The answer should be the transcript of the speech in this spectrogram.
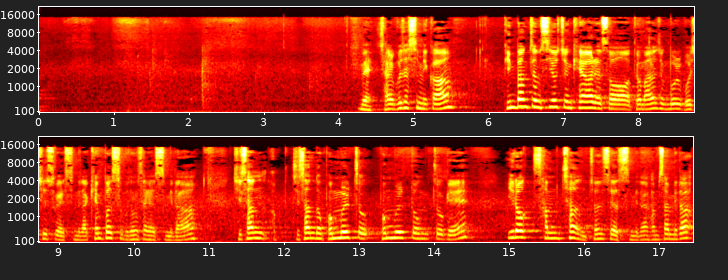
네, 잘 보셨습니까? 빈방점 co.kr에서 더 많은 정보를 보실 수가 있습니다. 캠퍼스 부동산이었습니다. 지산, 지산동 법물 쪽, 법물동 쪽에 1억 3천 전세였습니다. 감사합니다.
